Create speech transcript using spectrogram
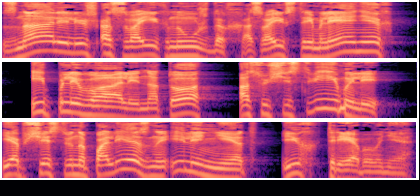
знали лишь о своих нуждах, о своих стремлениях и плевали на то, осуществимы ли и общественно полезны или нет их требования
